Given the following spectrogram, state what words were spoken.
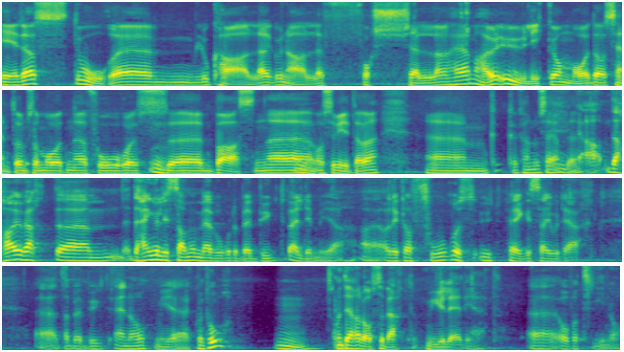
Er det store mm, lokale, regionale forskjeller her? Vi har jo ulike områder, sentrumsområdene, Forus, mm. Eh, basene mm. osv. Um, hva kan du si om det? Ja, Det har jo vært, um, det henger jo litt sammen med hvor det ble bygd veldig mye. Uh, og det er klart Forus utpeker seg jo der. Uh, det ble bygd enormt mye kontor. Mm. Og der har det også vært mye ledighet uh, over tid nå.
